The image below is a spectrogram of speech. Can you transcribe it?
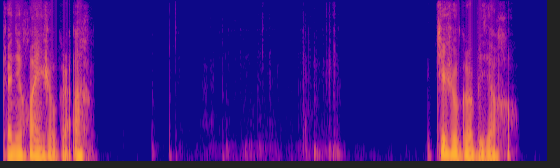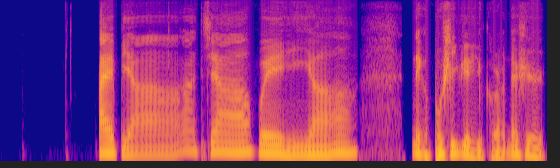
赶紧换一首歌啊！这首歌比较好。爱别加维亚，那个不是粤语歌，那是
